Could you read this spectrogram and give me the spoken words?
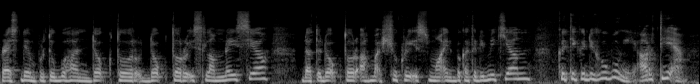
Presiden Pertubuhan Dr. Dr. Islam Malaysia, Datuk Dr. Ahmad Syukri Ismail berkata demikian ketika dihubungi RTM.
